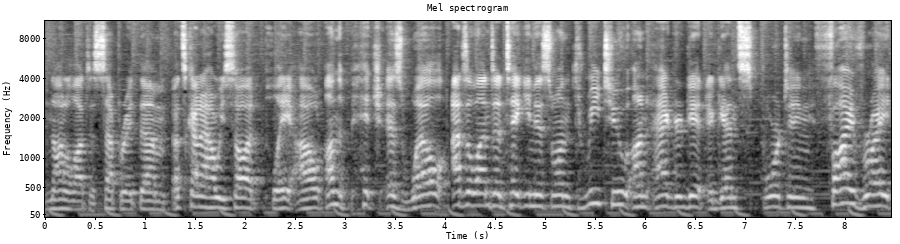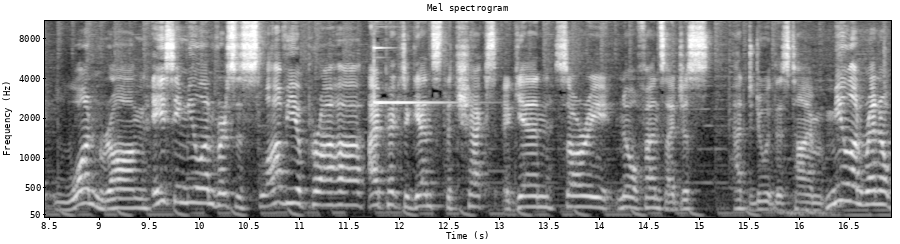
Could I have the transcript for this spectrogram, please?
not a lot to separate them. That's kind of how we saw it play out on the pitch as well. Atalanta taking this one 3-2 on aggregate against Sporting. Five right, one wrong. AC Milan versus Slavia Praha. I picked against the the Czechs again. Sorry, no offense, I just had to do it this time. Milan Reno,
